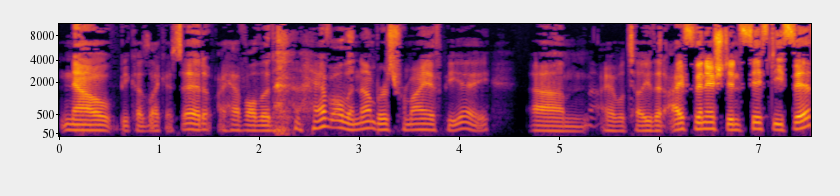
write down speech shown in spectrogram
now, because like I said, I have all the I have all the numbers from my FPA. Um, I will tell you that I finished in 55th,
